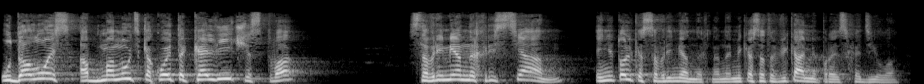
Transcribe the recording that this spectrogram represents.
удалось обмануть какое-то количество современных христиан, и не только современных, наверное, мне кажется, это веками происходило –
